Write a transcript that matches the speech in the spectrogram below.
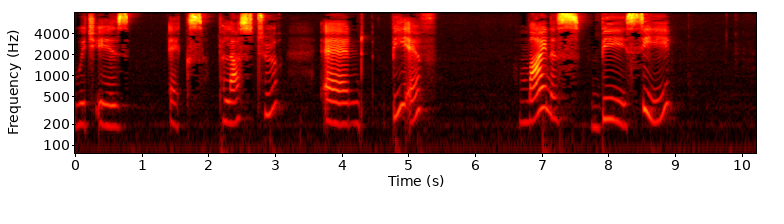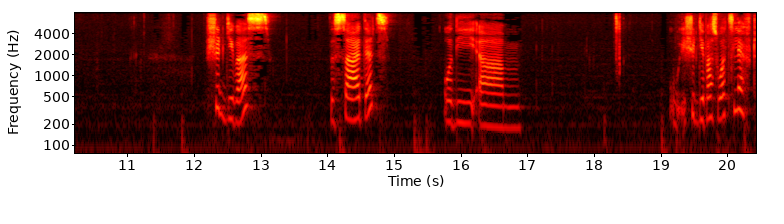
which is x plus 2, and BF minus BC should give us the side that's or the um, it should give us what's left.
